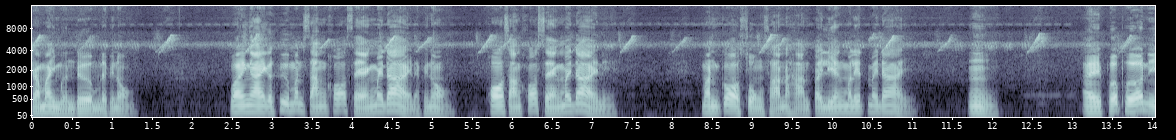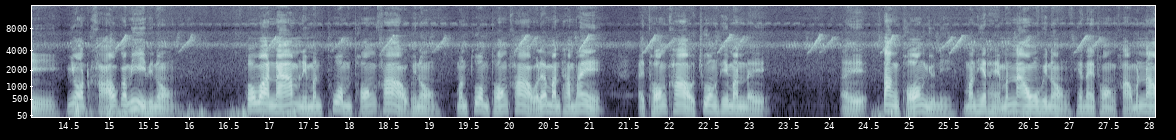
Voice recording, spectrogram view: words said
จะไม่เหมือนเดิมเลยพี่น้องวายง่ายก็คือมันสังเคราะห์แสงไม่ได้นะพี่น้อง พอสังเคราะห์แสงไม่ได้นี่ มันก็ส่งสารอาหารไปเลี้ยงเมล็ดไม่ได้ อืมไอ้เพอเพอนี่ ยอดขาวก็มีพี่น้อง เพราะว่าน้ำนี่มันท่วมท้องข้าวพี่น้อง มันท่วมท้องข้าวแล้วมันทำให้ ไอ้ท้องข้าวช่วงที่มันไอ้ไอ้ตั้งท้องอยู่นี่ มันเฮ็ดให้มันเน่าพี่น้องเฮ็ดให้ท้องข้าวมันเน่า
